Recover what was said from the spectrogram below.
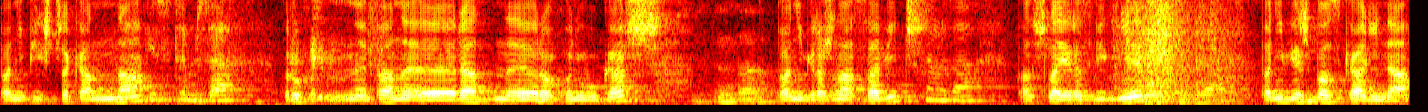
Pani Piszczek Anna. Jestem za. Ruch, pan e, radny Rochuń Łukasz. Pani Grażyna Sawicz. Pan Szlajer Zbigniew. Pani Wierzbowska Alina.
